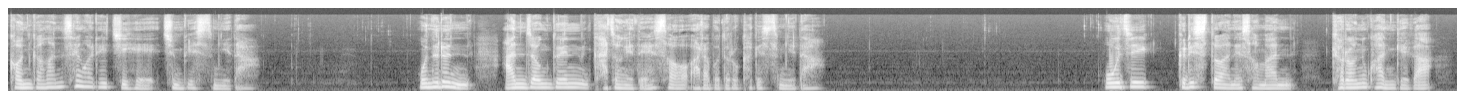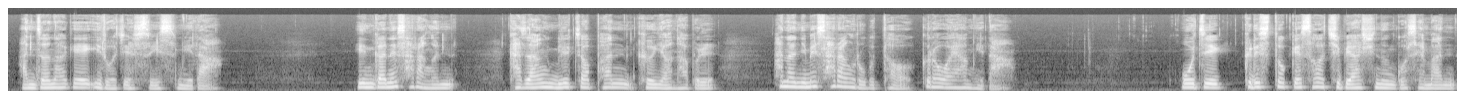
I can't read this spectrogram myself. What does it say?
건강한 생활의 지혜 준비했습니다. 오늘은 안정된 가정에 대해서 알아보도록 하겠습니다. 오직 그리스도 안에서만 결혼 관계가 안전하게 이루어질 수 있습니다. 인간의 사랑은 가장 밀접한 그 연합을 하나님의 사랑으로부터 끌어와야 합니다. 오직 그리스도께서 지배하시는 곳에만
